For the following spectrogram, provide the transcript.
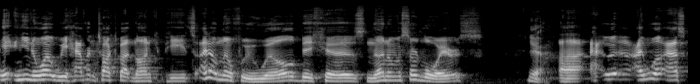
And, and you know what? We haven't talked about non competes. I don't know if we will because none of us are lawyers. Yeah. Uh, I, I will ask.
